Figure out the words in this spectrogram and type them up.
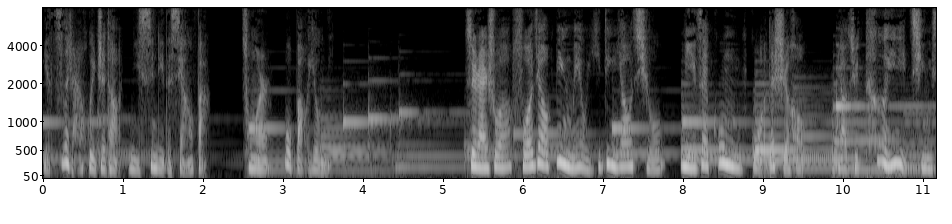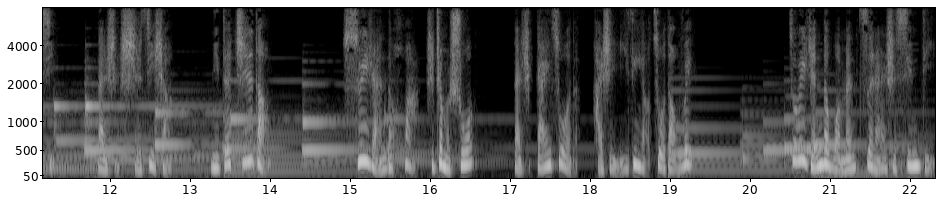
也自然会知道你心里的想法，从而不保佑你。虽然说佛教并没有一定要求你在供果的时候要去特意清洗，但是实际上，你得知道，虽然的话是这么说，但是该做的还是一定要做到位。作为人的我们，自然是心底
